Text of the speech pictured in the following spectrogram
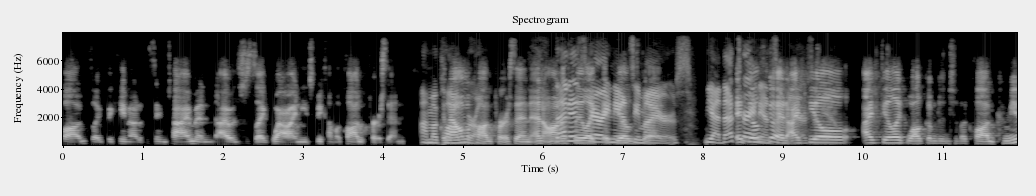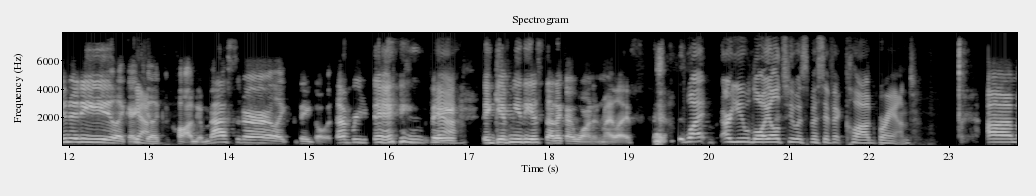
clogs, like they came out at the same time. And I was just like, wow, I need to become a clog person. I'm a And clog now I'm girl. a clog person. And honestly, that is like, very it feels Nancy good. Meyers. Yeah, that's It very feels Nancy good. Meyers I feel I feel like welcomed into the clog community. Like I Yeah. feel like a clog ambassador. Like they go with everything. they yeah. they give me the aesthetic I want in my life. What are you loyal to a specific clog brand? Um,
